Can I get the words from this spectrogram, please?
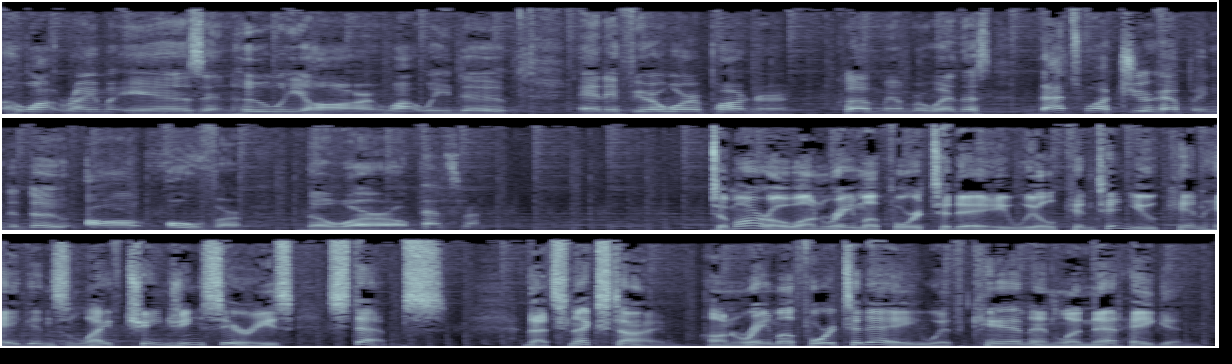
what Rhema is and who we are and what we do. And if you're a Word Partner Club member with us, that's what you're helping to do all over the world. That's right. Tomorrow on Rhema for Today, we'll continue Ken Hagin's life changing series, Steps. That's next time on Rhema for Today with Ken and Lynette Hagin.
